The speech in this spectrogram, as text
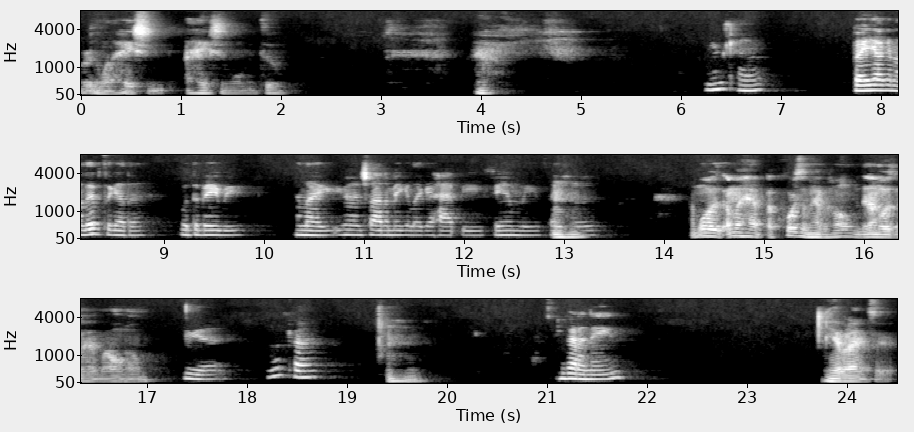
I really want a Haitian, a Haitian woman too. Okay. But y'all gonna live together with the baby. And like you're gonna try to make it like a happy family type Mhm. of I'm always I'm gonna have of course I'm gonna have a home, then I'm always gonna have my own home. Yeah. Okay. Mm-hmm. You got a name? Yeah, but I gonna say it.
